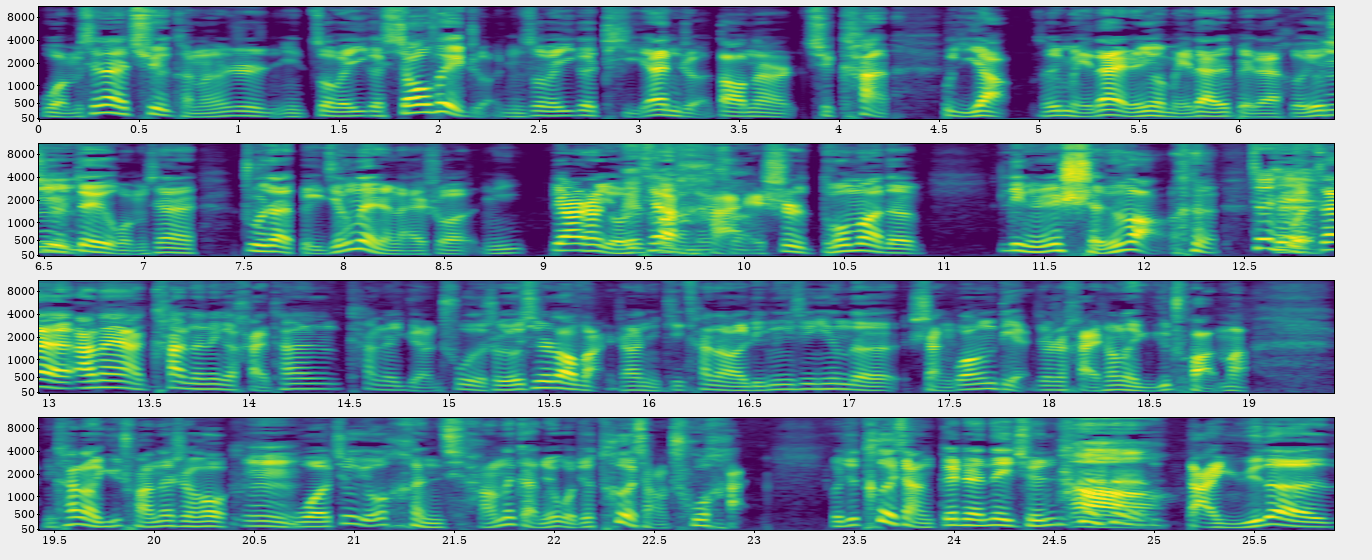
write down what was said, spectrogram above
我们现在去可能是你作为一个消费者，你作为一个体验者到那儿去看不一样，所以每代人有每代的北戴河，尤其是嗯对我们现在住在北京的人来说，你边上有一片海是多么的令人神往。我在阿那亚看的那个海滩，看着远处的时候，尤其是到晚上，你可以看到零零星星的闪光点，就是海上的渔船嘛。你看到渔船的时候，嗯，我就有很强的感觉，我就特想出海，我就特想跟着那群啊打鱼的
